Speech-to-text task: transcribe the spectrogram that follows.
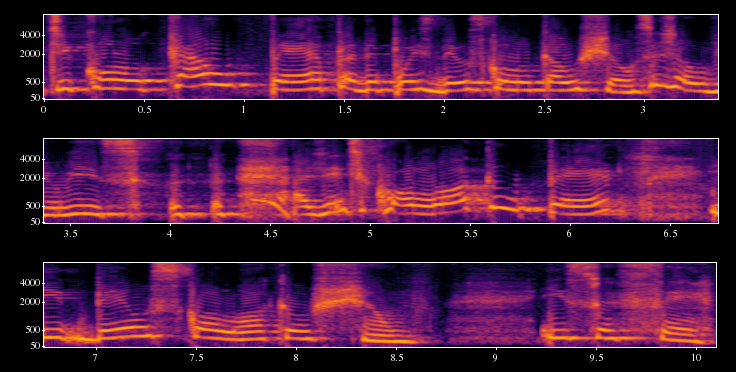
de colocar o pé para depois Deus colocar o chão. Você já ouviu isso? a gente coloca o pé e Deus coloca o chão. Isso é fé.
